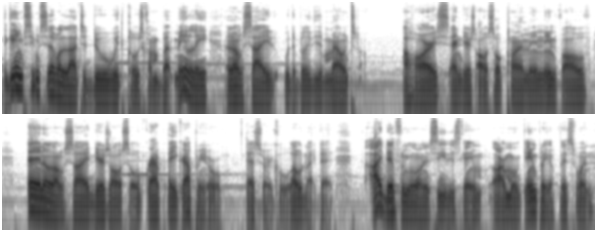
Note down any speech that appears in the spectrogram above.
The game seems to have a lot to do with close combat melee alongside with the ability to mount a horse and there's also climbing involved and alongside there's also grab a grappling rope. That's very cool. I would like that. I definitely want to see this game or more gameplay of this one.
